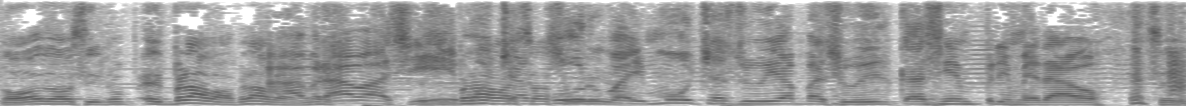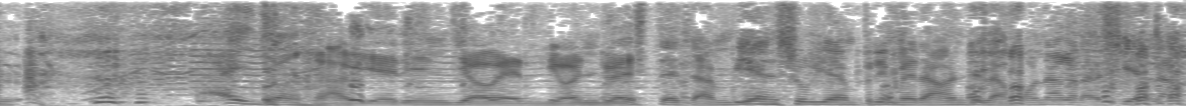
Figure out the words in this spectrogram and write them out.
no, no, si no- es brava, brava. Ah, ¿no? brava, sí, Es brava mucha curva subida. y mucha subida para subir casi en primerado. Sí. Ay, don Javier Indio Berriondo, este también subía en primerado de la mona Graciela.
